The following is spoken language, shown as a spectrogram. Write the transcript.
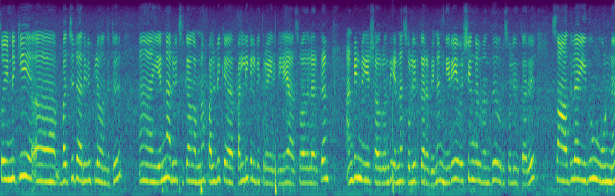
ஸோ இன்றைக்கி பட்ஜெட் அறிவிப்பில் வந்துட்டு என்ன அறிவிச்சிருக்காங்க அப்படின்னா பல்வி க பள்ளி கல்வித்துறை இருக்கு இல்லையா? ஸோ அதில் இருக்க அன்பில் மகேஷ் அவர் வந்து என்ன சொல்லியிருக்காரு அப்படின்னா நிறைய விஷயங்கள் வந்து அவர் சொல்லியிருக்காரு ஸோ அதில் இதுவும் ஒன்று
